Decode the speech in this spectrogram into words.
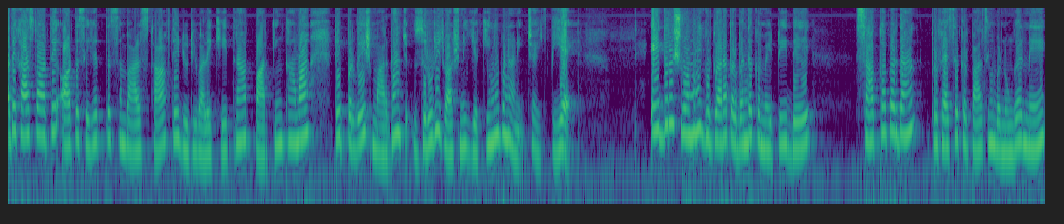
ਅਤੇ ਖਾਸ ਤੌਰ ਤੇ ਔਰਤ ਸਿਹਤ ਸੰਭਾਲ ਸਟਾਫ ਤੇ ਡਿਊਟੀ ਵਾਲੇ ਖੇਤਰਾਂ, ਪਾਰਕਿੰਗ ਥਾਵਾਂ ਤੇ ਪ੍ਰਵੇਸ਼ ਮਾਰਗਾਂ 'ਚ ਜ਼ਰੂਰੀ ਰੋਸ਼ਨੀ ਯਕੀਨੀ ਬਣਾਉਣੀ ਚਾਹੀਦੀ ਹੈ। ਇਧਰ ਸ਼੍ਰੋਮਣੀ ਗੁਰਦੁਆਰਾ ਪ੍ਰਬੰਧਕ ਕਮੇਟੀ ਦੇ ਸਾਬਕਾ ਪ੍ਰਧਾਨ ਪ੍ਰੋਫੈਸਰ ਕਿਰਪਾਲ ਸਿੰਘ ਬਡੂੰਗਰ ਨੇ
